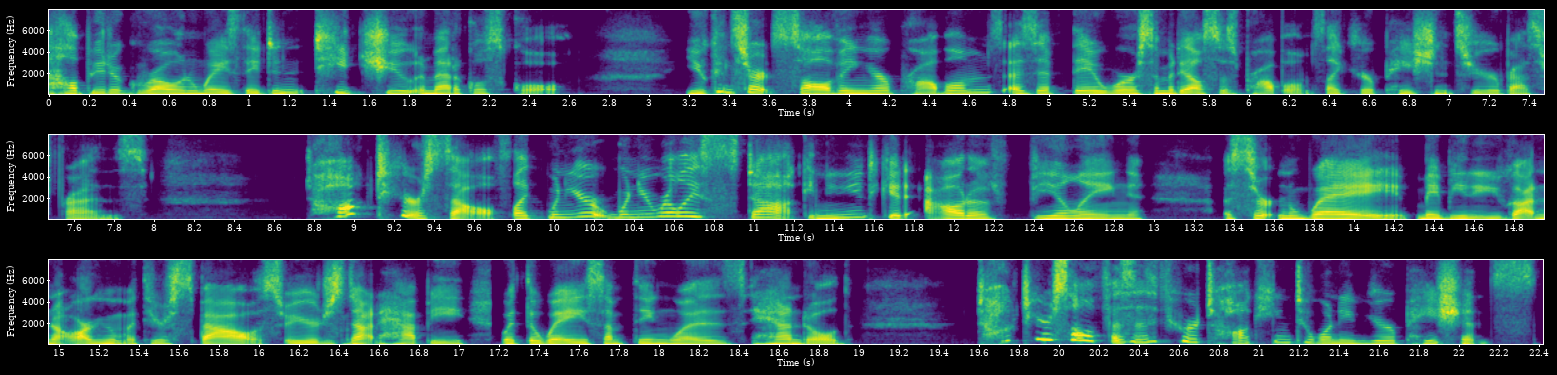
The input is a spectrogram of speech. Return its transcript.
help you to grow in ways they didn't teach you in medical school. You can start solving your problems as if they were somebody else's problems, like your patients or your best friends talk to yourself like when you're when you're really stuck and you need to get out of feeling a certain way maybe you got in an argument with your spouse or you're just not happy with the way something was handled talk to yourself as if you were talking to one of your patients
